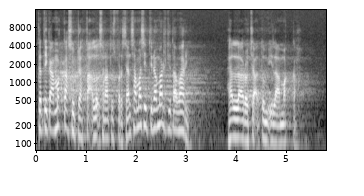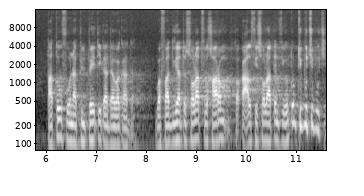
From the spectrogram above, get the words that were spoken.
ketika Mekah sudah takluk 100% sama si Umar ditawari. Halla roja'tum ila Mekah tatufuna bil baiti kada wa kada wa fadliyatu sholat fil haram ka alfi sholatin fi itu dipuji-puji.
